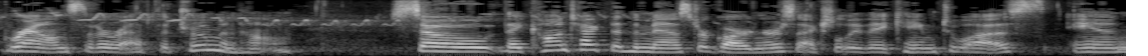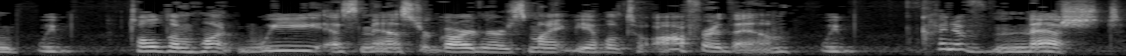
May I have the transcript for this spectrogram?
grounds that are at the Truman Home. So they contacted the master gardeners. Actually, they came to us and we told them what we as master gardeners might be able to offer them. We kind of meshed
